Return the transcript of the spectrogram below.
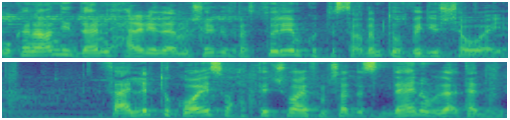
وكان عندي الدهان الحراري ده من شركة راستوريوم كنت استخدمته في فيديو الشواية. فقلبته كويس وحطيت شوية في مسدس الدهان وبدأت أدهن.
